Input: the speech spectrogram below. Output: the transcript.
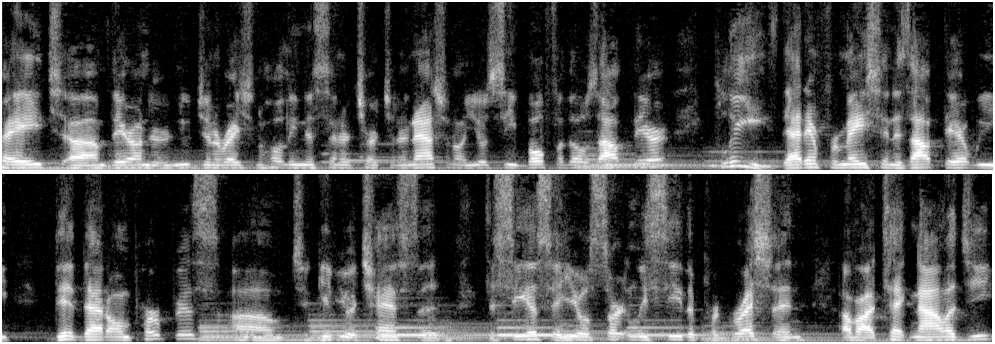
page um, there under New Generation Holiness Center Church International. You'll see both of those out there. Please, that information is out there. We did that on purpose um, to give you a chance to, to see us, and you'll certainly see the progression of our technology.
